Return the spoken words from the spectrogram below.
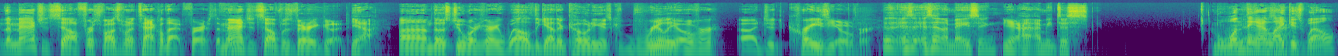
the match itself, first of all, I just want to tackle that first. The match itself was very good. yeah. Um, those two worked very well together. Cody is really over, uh, just crazy over. Is, isn't it amazing? Yeah. I, I mean, just But one thing Yeah, I like there- as well,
